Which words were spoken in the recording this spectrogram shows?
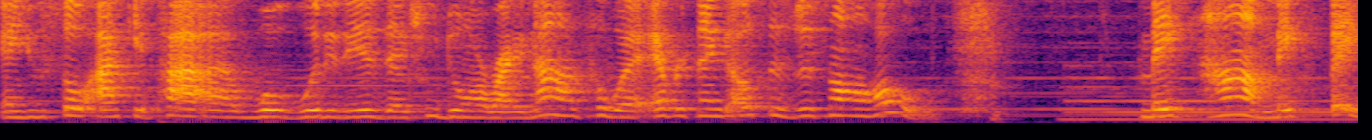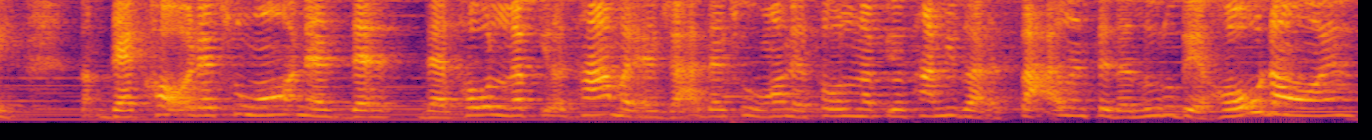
and you so occupied with what it is that you're doing right now to where everything else is just on hold. Make time make space. That call that you on that's that that's holding up your time or that job that you on that's holding up your time you gotta silence it a little bit. Hold on.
